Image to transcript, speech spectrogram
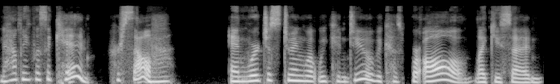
Natalie was a kid herself. Yeah. And we're just doing what we can do because we're all, like you said,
